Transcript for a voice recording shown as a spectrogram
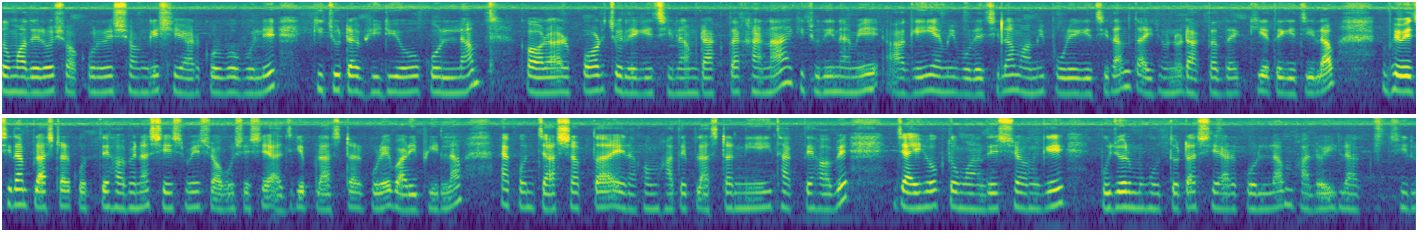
তোমাদেরও সকলের সঙ্গে শেয়ার করব বলে কিছুটা ভিডিও করলাম। করার পর চলে গেছিলাম ডাক্তারখানায়। কিছুদিন আমি আগেই আমি বলেছিলাম আমি পড়ে গেছিলাম, তাই জন্য ডাক্তার দেখিয়েতে গেছিলাম। ভেবেছিলাম প্লাস্টার করতে হবে না, শেষমেশ অবশেষে আজকে প্লাস্টার করে বাড়ি ফিরলাম। এখন চার সপ্তাহ এরকম হাতে প্লাস্টার নিয়েই থাকতে হবে। যাই হোক, তোমাদের সঙ্গে পুজোর মুহূর্তটা শেয়ার করলাম, ভালোই লাগছিল।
